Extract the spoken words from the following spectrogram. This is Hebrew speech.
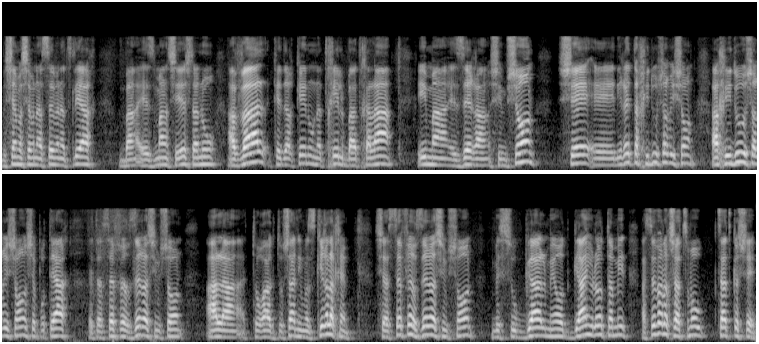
בשם השם נעשה ונצליח בזמן שיש לנו, אבל כדרכנו נתחיל בהתחלה עם הזרע שמשון, שנראה את החידוש הראשון, החידוש הראשון שפותח את הספר זרע שמשון על התורה הקדושה. אני מזכיר לכם שהספר זרע שמשון מסוגל מאוד, גם אם לא תמיד, הספר לכשעצמו הוא קצת קשה.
